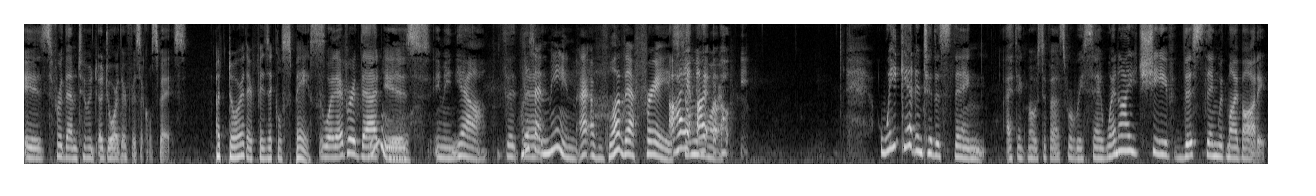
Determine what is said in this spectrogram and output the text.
is for them to adore their physical space Adore their physical space. whatever that Ooh. is. I mean, yeah. The, What does that mean? I, I love that phrase. Tell me more. oh, we get into this thing, I think most of us, where we say, when I achieve this thing with my body,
